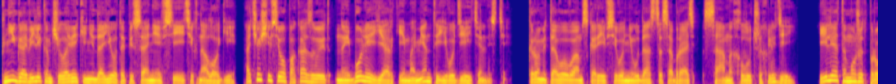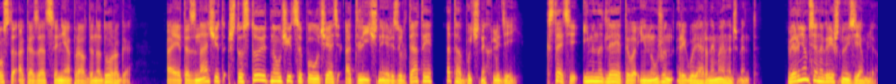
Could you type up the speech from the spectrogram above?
Книга о великом человеке не дает описания всей технологии, а чаще всего показывает наиболее яркие моменты его деятельности. Кроме того, вам скорее всего не удастся собрать самых лучших людей, или это может просто оказаться неоправданно дорого. А это значит, что стоит научиться получать отличные результаты от обычных людей. Кстати, именно для этого и нужен регулярный менеджмент. Вернемся на грешную землю.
